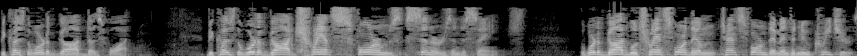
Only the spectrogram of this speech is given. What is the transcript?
Because the Word of God does what? Because the Word of God transforms sinners into saints. The Word of God will transform them, transform them into new creatures.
